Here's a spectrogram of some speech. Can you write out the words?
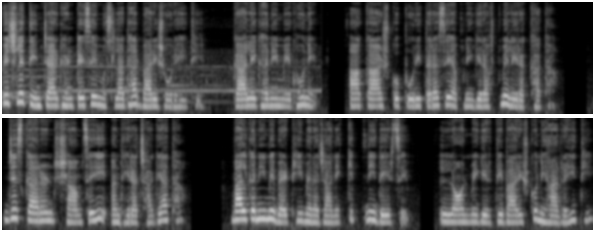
पिछले तीन चार घंटे से मूसलाधार बारिश हो रही थी। काले घने मेघों ने आकाश को पूरी तरह से अपनी गिरफ्त में ले रखा था, जिस कारण शाम से ही अंधेरा छा गया था। बालकनी में बैठी मैं न जाने कितनी देर से लॉन में गिरती बारिश को निहार रही थी।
